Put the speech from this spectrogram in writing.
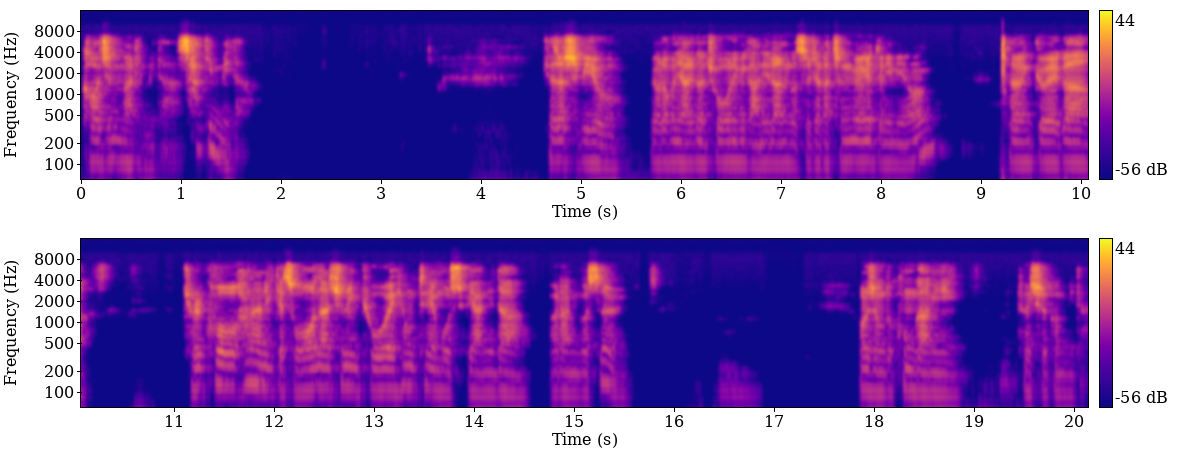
거짓말입니다. 사기입니다. 겨자씨 비유, 여러분이 알던 좋은 의미가 아니라는 것을 제가 증명해 드리면 다른 교회가 결코 하나님께서 원하시는 교회 형태의 모습이 아니다 라는 것을 어느 정도 공감이 되실 겁니다.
